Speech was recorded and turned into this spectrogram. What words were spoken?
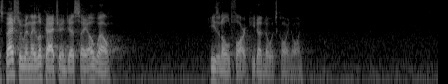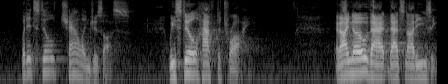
Especially when they look at you and just say, oh, well, He's an old fart. He doesn't know what's going on. But it still challenges us. We still have to try. And I know that that's not easy.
